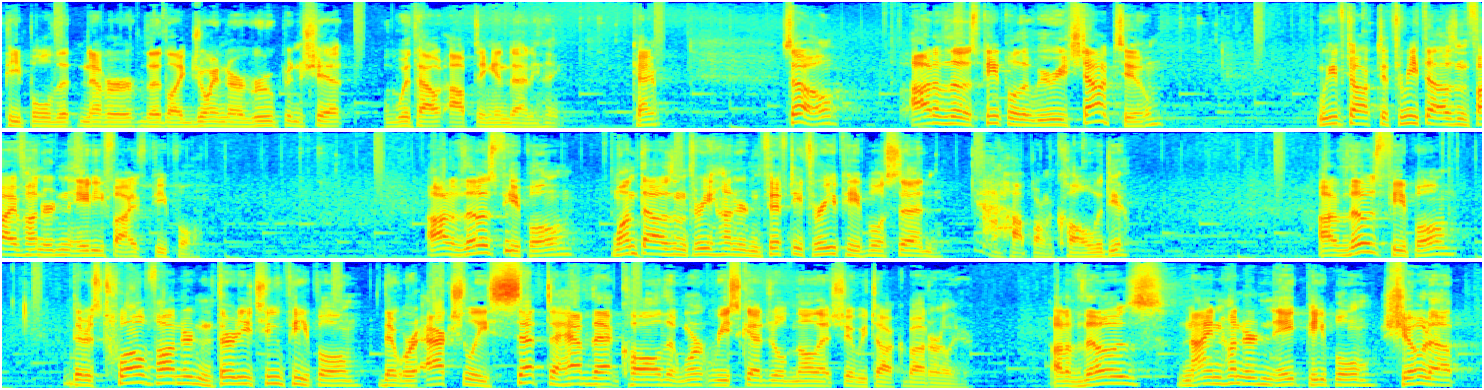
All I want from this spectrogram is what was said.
people that never that like joined our group and shit without opting into anything. Okay? So, out of those people that we reached out to, we've talked to 3,585 people. Out of those people, 1,353 people said, I'll hop on a call with you. Out of those people, there's 1,232 people that were actually set to have that call that weren't rescheduled and all that shit we talked about earlier. Out of those, 908 people showed up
